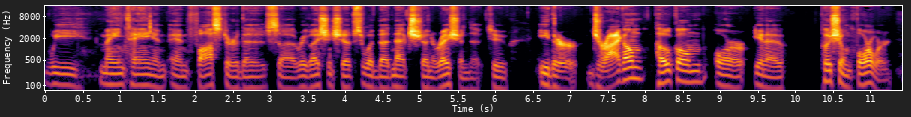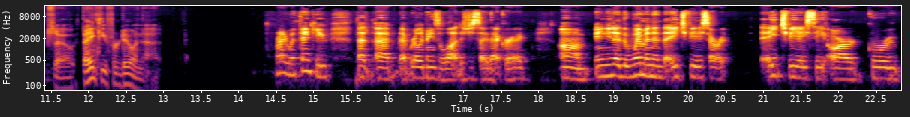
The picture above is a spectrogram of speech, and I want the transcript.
we maintain and, and foster those uh, relationships with the next generation to, to either drag them, poke them, or you know push them forward. So thank you for doing that. Right. Well, thank you. That uh, that really means a lot. Did you say that, Greg? Um, and you know, the women in the HVACR HVACR group.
